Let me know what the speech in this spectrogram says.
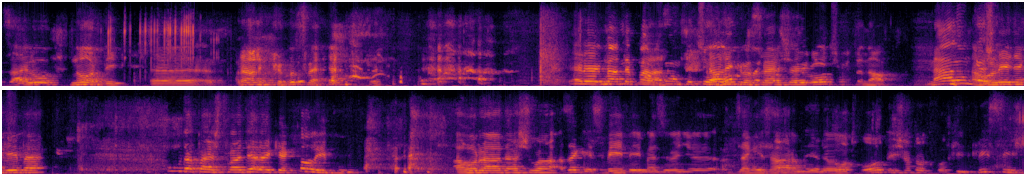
zajló, Nordic uh, Rallycross Erők már te palasz. Rallycross verseny volt. Nálunk ahol lényegében Budapest van, gyerekek, Malibu! Ahol ráadásul az egész VB mezőny, az egész háromnegyede ott volt, és hát ott volt kint Krisz is,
